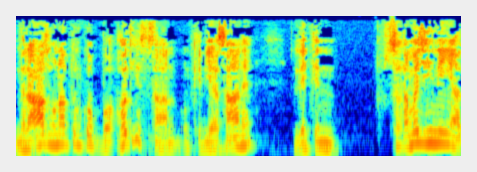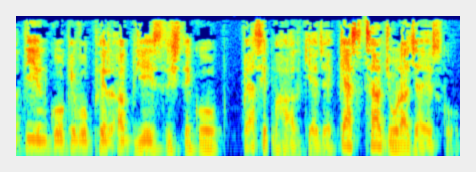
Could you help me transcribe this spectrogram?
नाराज़ होना तो उनको बहुत ही आसान, उनके लिए आसान है, लेकिन समझ ही नहीं आती उनको कि वो फिर अब ये इस रिश्ते को कैसे बहाल किया जाए, कैसा जोड़ा जाए इसको।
